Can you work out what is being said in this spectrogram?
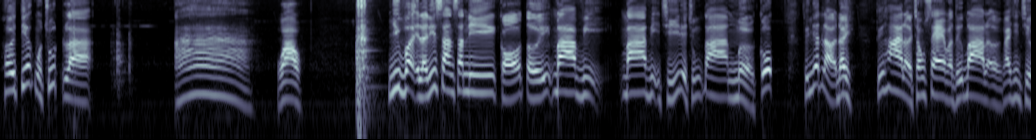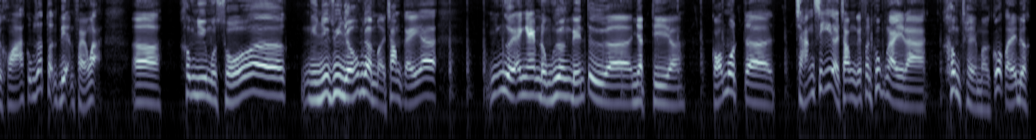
Hơi tiếc một chút là à wow. Như vậy là Nissan Sunny có tới 3 vị 3 vị trí để chúng ta mở cốp. Thứ nhất là ở đây thứ hai là ở trong xe và thứ ba là ở ngay trên chìa khóa cũng rất thuận tiện phải không ạ à, không như một số ờ, hình như duy nhớ không nhầm ở trong cái ờ, những người anh em đồng hương đến từ ờ, Nhật thì có một tráng sĩ ở trong cái phân khúc này là không thể mở cốp vào đây được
